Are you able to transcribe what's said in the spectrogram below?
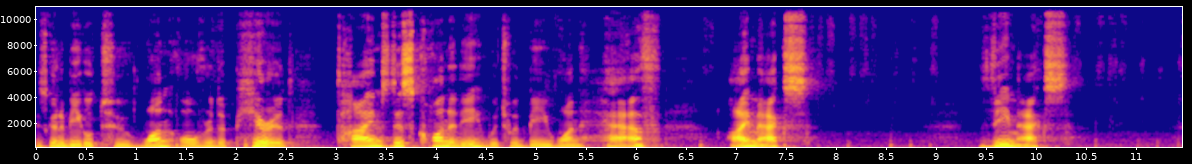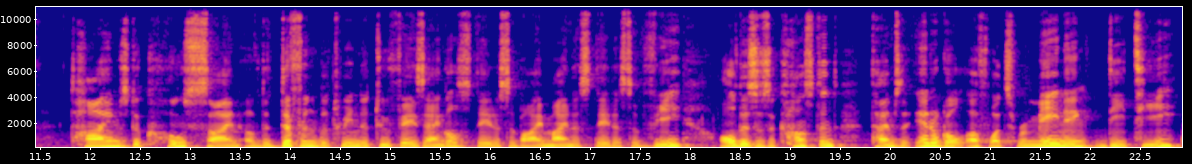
is going to be equal to 1 over the period times this quantity, which would be 1 half I max V max times the cosine of the difference between the two phase angles, theta sub i minus theta sub v. All this is a constant times the integral of what's remaining dt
